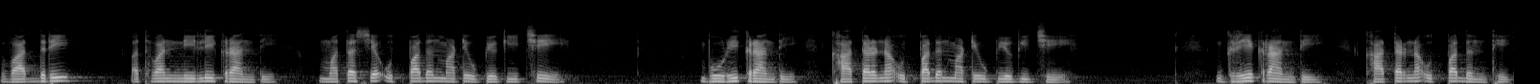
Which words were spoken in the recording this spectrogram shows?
વાદળી અથવા નીલી ક્રાંતિ મત્સ્ય ઉત્પાદન માટે ઉપયોગી છે. ભૂરી ક્રાંતિ ખાતરના ઉત્પાદન માટે ઉપયોગી છે. ગ્રે ક્રાંતિ ખાતરના ઉત્પાદનથી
